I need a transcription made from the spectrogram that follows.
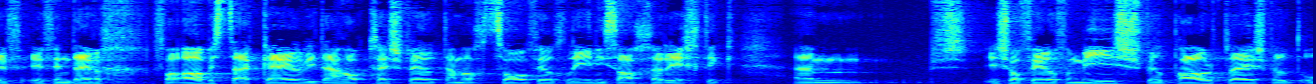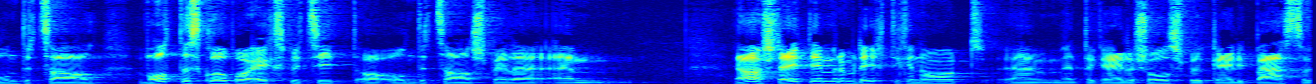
Ich, ich finde einfach von A bis Z geil, wie der Hockey spielt. Der macht so viele kleine Sachen richtig. Ähm, ist auch viel auf dem Eis, spielt Powerplay, spielt Unterzahl. Will das, ich, auch explizit auch Unterzahl spielen. Ähm, ja, steht immer am richtigen Ort, ähm, hat einen geilen Schuss, spielt geile Pässe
